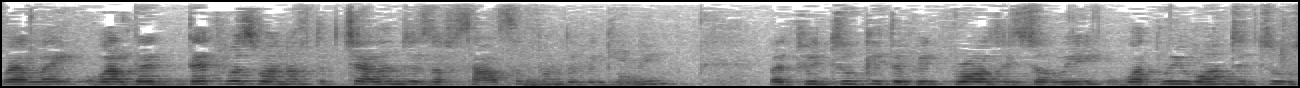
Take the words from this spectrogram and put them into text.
Well, like, well, that, that was one of the challenges of salsa from the beginning, but we took it a bit broadly. So we, what we wanted to,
